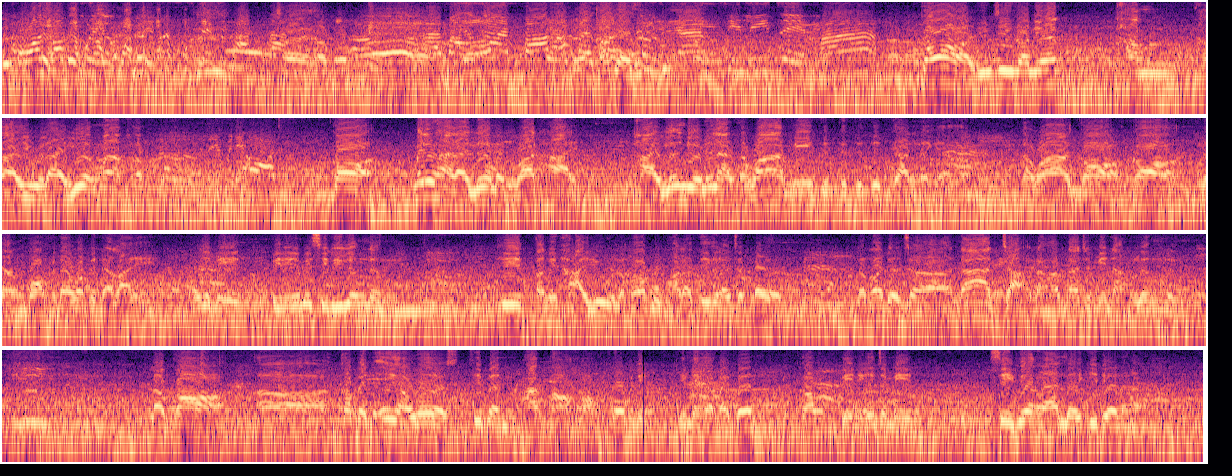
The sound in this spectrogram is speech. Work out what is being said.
เพราะว่าชอบคุยกับคนเด็กเด็กผ่านตาใช่ครับ เออมาเรื่องงานบ้างแต่ครับผมถึงงานซีรีส์เจนมากก็จริงๆตอนเนี้ยทำถ่ายอยู่หลายเรื่องมากครับ เออแต่ยังไม่ได้ออน ก็ไม่ได้ถ่ายหลายเรื่องหมายถึงว่าถ่ายถ่ายเรื่องเดียวนี่แหละแต่ว่ามีติดติดติดติดกันอะไรเงี้ยครับแต่ว่าก็ก็ยังบอกไม่ได้ว่าเป็นอะไร ก็จะมีปีนี้มีซีรีส์เรื่องหนึ่งที่ตอนนี้ถ่ายอยู่แล้วก็บุพารตีกำลังจะเปิดแล้วก็เดี๋ยวจะน่าจะนะครับน่าจะมีหนังเรื่องหนึ่งแล้วก็เอ่อก็เป็น8 hours ที่เป็นภาคต่อของโคมินิที่เล่นกับไบเบิลก็ปีนี้ก็จะมีสี่เรื่องแล้วเหลืออกกี่เดือนนะฮะ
